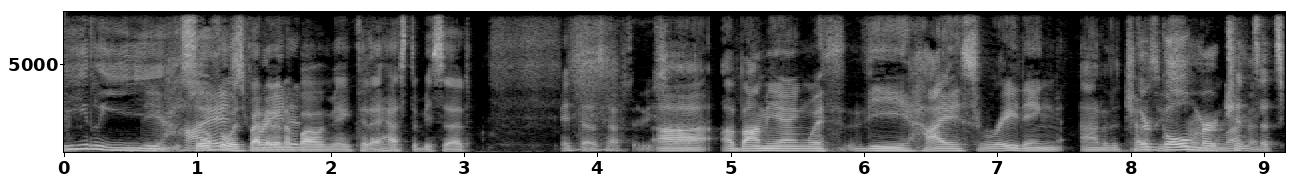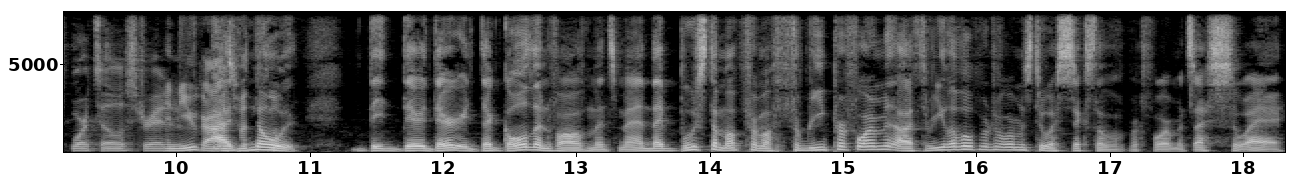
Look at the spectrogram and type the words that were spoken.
really? The Silva was highest better than rated- Aubameyang today. Has to be said. It does have to be. Seven. uh, Aubameyang with the highest rating out of the Chelsea. They're Chelsea. goal merchants 11. at Sports Illustrated. and you guys with no, the- they they're they're they're goal involvements, man. They boost them up from a three performance, a three level performance to a six level performance. I swear.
